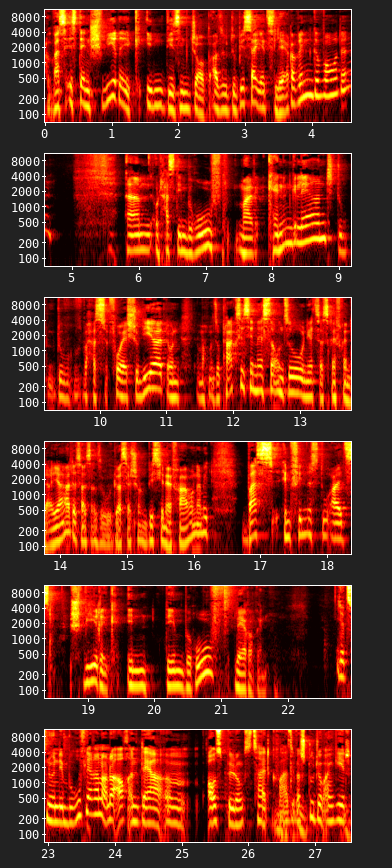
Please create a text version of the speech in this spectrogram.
Was ist denn schwierig in diesem Job? Also du bist ja jetzt Lehrerin geworden ähm, und hast den Beruf mal kennengelernt. Du, du hast vorher studiert und dann macht man so Praxissemester und so und jetzt das Referendariat. Das heißt also, du hast ja schon ein bisschen Erfahrung damit. Was empfindest du als schwierig in dem Beruf Lehrerin? Jetzt nur in dem Beruf Lehrern oder auch in der ähm, Ausbildungszeit quasi, was Studium angeht?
